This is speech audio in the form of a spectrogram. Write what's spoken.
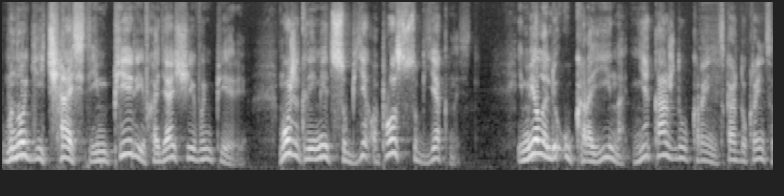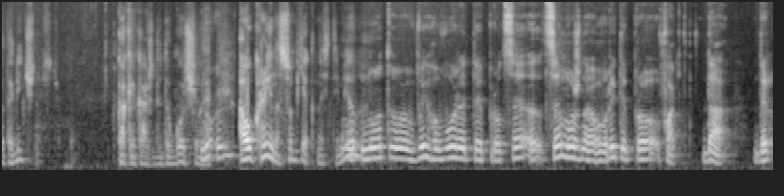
многие части империи, входящие в империю. Может ли иметь субъект, вопрос субъектность. Имела ли Украина, не каждый украинец, каждый украинец это личность, как и каждый другой человек, а Україна суб'єктність Ну, имела? ну от е, ви говорите про це. е, Це можна говорити про факт. Да, дер-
